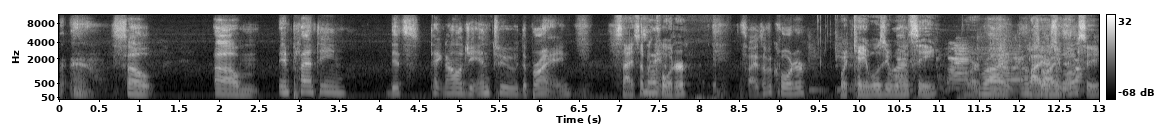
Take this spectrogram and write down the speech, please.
So um implanting this technology into the brain, Size of a quarter size of a quarter. with cables you won't see Right. I'm wires sorry. you won't see.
